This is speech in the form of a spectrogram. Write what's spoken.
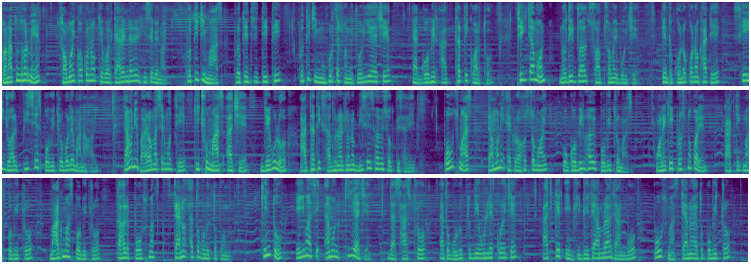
সনাতন ধর্মে সময় কখনও কেবল ক্যালেন্ডারের হিসেবে নয়। প্রতিটি মাস, প্রতিটি তিথি, প্রতিটি মুহূর্তের সঙ্গে জড়িয়ে আছে এক গভীর আধ্যাত্মিক অর্থ। ঠিক যেমন নদীর জল সব সময় বইছে, কিন্তু কোনো কোনো ঘাটে সেই জল বিশেষ পবিত্র বলে মানা হয়। তেমনই বারো মাসের মধ্যে কিছু মাস আছে যেগুলো আধ্যাত্মিক সাধনার জন্য বিশেষভাবে শক্তিশালী। পৌষ মাস তেমনই এক রহস্যময় ও গভীরভাবে পবিত্র মাস। অনেকেই প্রশ্ন করেন কার্তিক মাস পবিত্র, মাঘ মাস পবিত্র, তাহলে পৌষ মাস কেন এত গুরুত্বপূর্ণ? কিন্তু এই মাসে এমন কি আছে যা শাস্ত্র এত গুরুত্ব দিয়ে উল্লেখ করেছে? আজকের এই ভিডিওতে আমরা জানব পৌষ মাস কেন এত পবিত্র?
